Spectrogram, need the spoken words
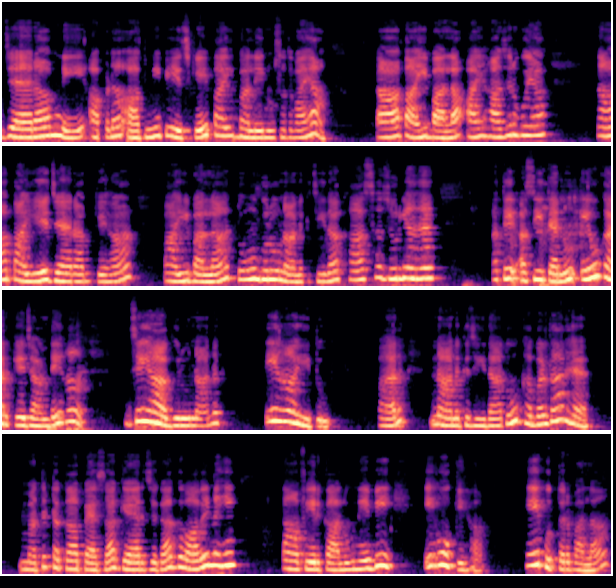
ਜੈਰਾਮ ਨੇ ਆਪਣਾ ਆਦਮੀ ਭੇਜ ਕੇ ਭਾਈ ਬਾਲੇ ਨੂੰ ਸਦਵਾਇਆ। ਤਾਂ ਭਾਈ ਬਾਲਾ ਆਏ ਹਾਜ਼ਰ ਹੋਇਆ। ਤਾਂ ਭਾਈਏ ਜੈਰਾਮ ਕਿਹਾ, ਭਾਈ ਬਾਲਾ, ਤੂੰ ਗੁਰੂ ਨਾਨਕ ਜੀ ਦਾ ਖਾਸ ਹਜ਼ੂਰੀਆ ਹੈ ਅਤੇ ਅਸੀਂ ਤੈਨੂੰ ਇਉਂ ਕਰਕੇ ਜਾਣਦੇ ਹਾਂ, ਜੀ ਹਾਂ ਗੁਰੂ ਨਾਨਕ, ਤੇ ਹਾਂ ਹੀ ਤੂੰ। ਪਰ ਨਾਨਕ ਜੀ ਦਾ ਤੂੰ ਖਬਰਦਾਰ ਹੈ। ਮਤ ਟਕਾ ਪੈਸਾ ਗੈਰ ਜਗ੍ਹਾ ਗਵਾਵੇ ਨਹੀਂ। ਤਾਂ ਫਿਰ ਕਾਲੂ ਨੇ ਵੀ ਇਹੋ ਕਿਹਾ। ਹੇ ਪੁੱਤਰ ਬਾਲਾ,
